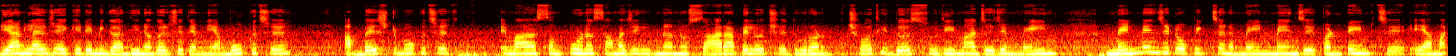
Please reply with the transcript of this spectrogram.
જ્ઞાન લાઈવ જે એકેડેમી ગાંધીનગર છે, તેમની આ બુક છે. આ બેસ્ટ બુક છે. એમાં સંપૂર્ણ સામાજિક વિજ્ઞાનનો સાર આપેલો છે. ધોરણ છથી દસ સુધીમાં જે જે મેઇન મેઇન મેઇન જે ટોપિક છે ને, મેઇન મેઇન જે કન્ટેન્ટ છે, એ આમાં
